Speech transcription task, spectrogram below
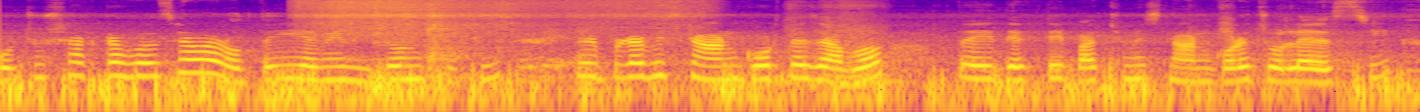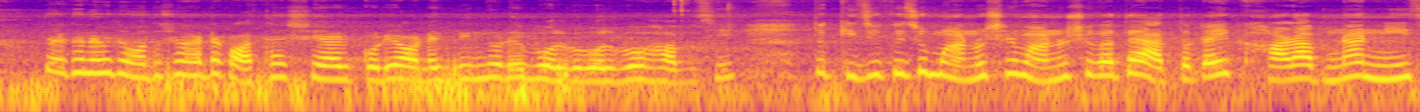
কচু শাকটা হয়েছে আমার ওতেই আমি ভীষণ খুশি। তো এরপরে আমি স্নান করতে যাব। তো এই দেখতেই পাচ্ছ, আমি স্নান করে চলে এসেছি। তো এখানে আমি তোমাদের সঙ্গে একটা কথা শেয়ার করি অনেক দিন ধরেই বলব বলব, ভাবছি। তো কিছু কিছু মানুষের মানসিকতা এতটাই খারাপ না, নিজ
